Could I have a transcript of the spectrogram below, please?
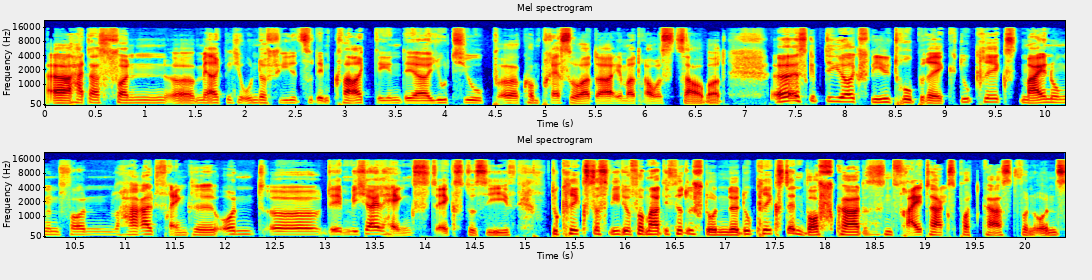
äh, hat das schon äh, merkliche Unterschiede zu dem Quark, den der YouTube-Kompressor äh, da immer draus zaubert. Äh, es gibt die Jörg Spieltrubrik. Du kriegst Meinungen von Harald Frenkel und äh, dem Michael Hengst exklusiv. Du kriegst das Videoformat die Viertelstunde. Du kriegst den Woschka, das ist ein Freitagspodcast von uns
